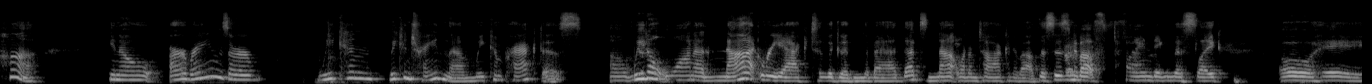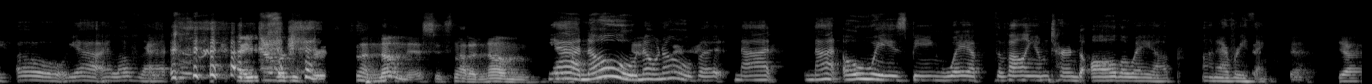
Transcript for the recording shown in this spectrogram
huh, you know, our brains are we can we can train them, we can practice. Um, we don't want to not react to the good and the bad. That's not what I'm talking about. This isn't about finding this like, oh hey, oh yeah, I love that. yeah, you're not looking for it's not numbness. It's not a numb. Yeah, no, no, no, but not not always being way up the volume turned all the way up on everything. Yeah, yeah,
